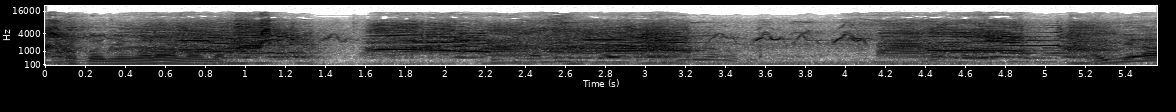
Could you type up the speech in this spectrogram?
കുഞ്ഞുങ്ങളാണോ കുഞ്ഞുങ്ങളെ ഉണ്ടോ അയ്യോ.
